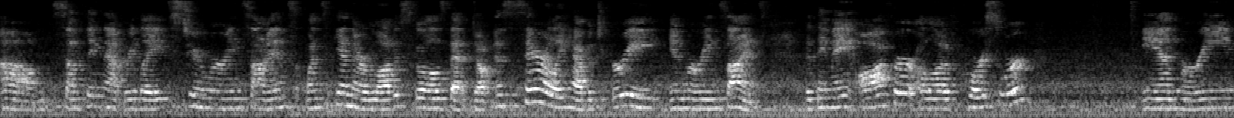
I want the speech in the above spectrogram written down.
um, something that relates to marine science, once again, there are a lot of schools that don't necessarily have a degree in marine science, but they may offer a lot of coursework in marine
